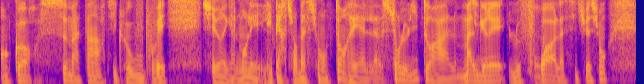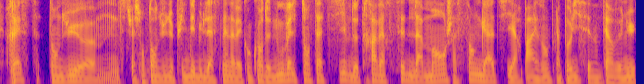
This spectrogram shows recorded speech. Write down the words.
encore ce matin. Article où vous pouvez suivre également les, les, perturbations en temps réel. Sur le littoral, malgré le froid, la situation reste tendue, euh, situation tendue depuis le début de la semaine avec encore de nouvelles tentatives de traversée de la Manche à Sangatte. Hier par exemple, la police est intervenue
